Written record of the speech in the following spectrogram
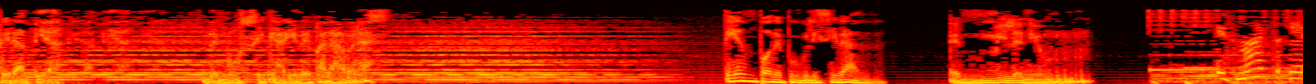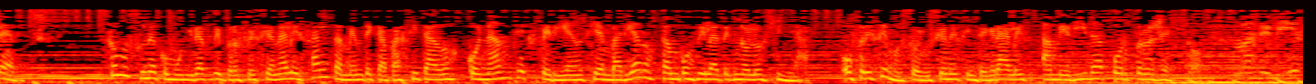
Terapia. De música y de palabras. Tiempo de publicidad. En Millennium. Smart LED. Somos una comunidad de profesionales altamente capacitados con amplia experiencia en variados campos de la tecnología. Ofrecemos soluciones integrales a medida por proyecto. Más de 10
